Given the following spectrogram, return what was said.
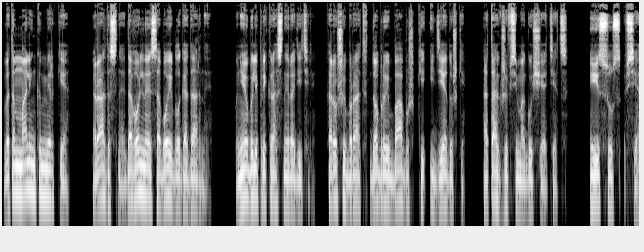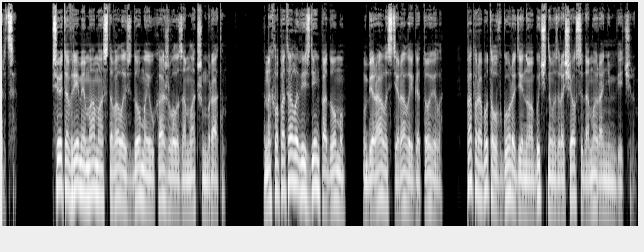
в этом маленьком мирке радостная, довольная собой и благодарная. У нее были прекрасные родители, хороший брат, добрые бабушки и дедушки, а также всемогущий отец. Иисус в сердце. Все это время мама оставалась дома и ухаживала за младшим братом. Она хлопотала весь день по дому, убирала, стирала и готовила. Папа работал в городе, но обычно возвращался домой ранним вечером.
